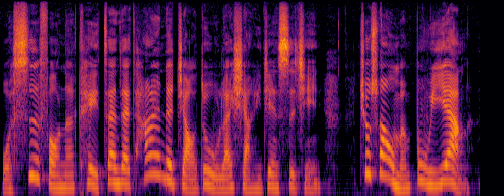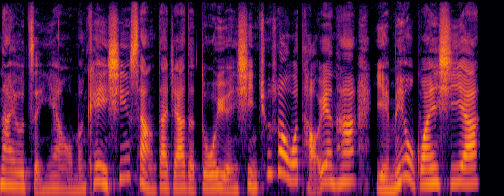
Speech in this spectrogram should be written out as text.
我是否呢，可以站在他人的角度来想一件事情？就算我们不一样，那又怎样？我们可以欣赏大家的多元性。就算我讨厌他，也没有关系呀。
